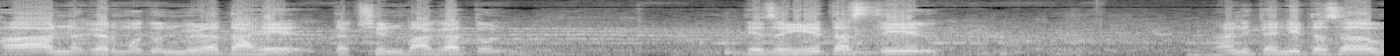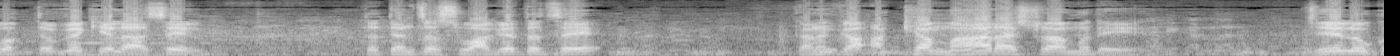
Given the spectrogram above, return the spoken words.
हा नगरमधून मिळत आहे दक्षिण भागातून. ते जर येत असतील आणि त्यांनी तसं वक्तव्य केलं असेल तर त्यांचं स्वागतच आहे. कारण का अख्ख्या महाराष्ट्रामध्ये जे लोक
